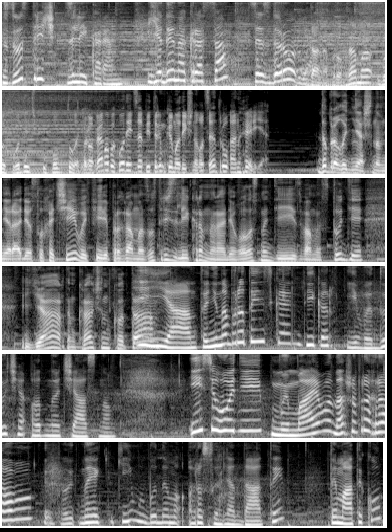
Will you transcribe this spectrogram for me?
Зустріч з лікарем. Єдина краса це здоров'я. Дана програма виходить у повторі. Програма виходить за підтримки медичного центру Ангелія. Доброго дня, шановні радіослухачі. В ефірі програма Зустріч з лікарем на радіо Голос Надії. З вами в студії я, Артем Кравченко та І я, Антоніна Боротинська, лікар і ведуча одночасно. І сьогодні ми маємо нашу програму, на якій ми будемо розглядати тематику.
